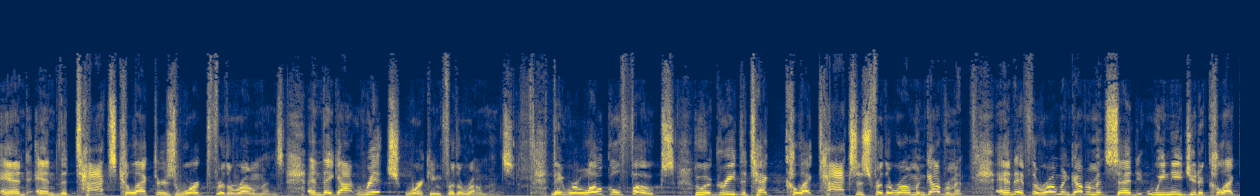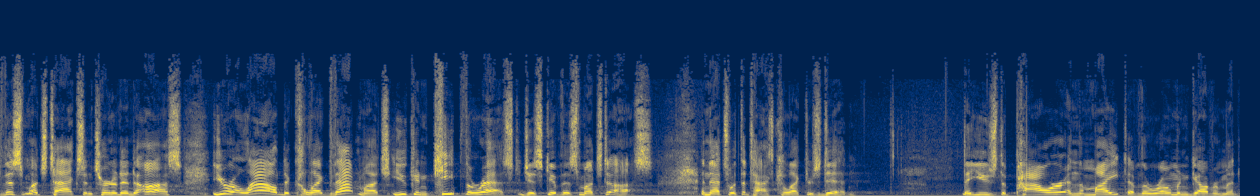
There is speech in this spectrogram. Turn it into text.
And, and the tax collectors worked for the Romans, and they got rich working for the Romans. They were local folks who agreed to te- collect taxes for the Roman government. And if the Roman government said, We need you to collect this much tax and turn it into us, you're allowed to collect that much. You can keep the rest, just give this much to us. And that's what the tax collectors did. They used the power and the might of the Roman government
